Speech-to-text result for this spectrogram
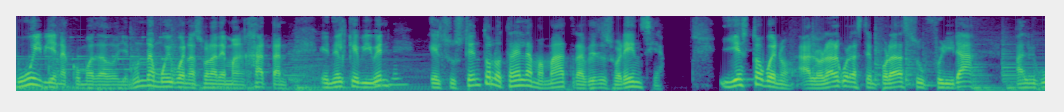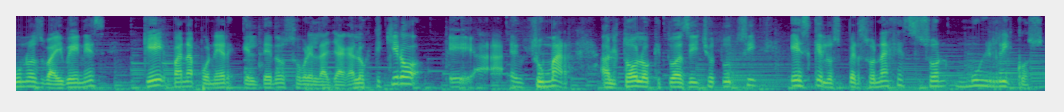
muy bien acomodado y en una muy buena zona de Manhattan en el que viven, el sustento lo trae la mamá a través de su herencia. Y esto, bueno, a lo largo de las temporadas sufrirá algunos vaivenes que van a poner el dedo sobre la llaga. Lo que quiero eh, sumar a todo lo que tú has dicho, Tutsi, es que los personajes son muy ricos,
